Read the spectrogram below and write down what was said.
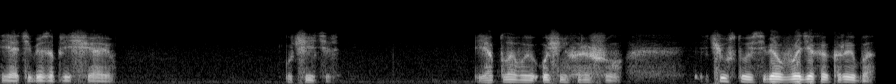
я тебе запрещаю. Учитель, я плаваю очень хорошо, чувствую себя в воде, как рыба.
